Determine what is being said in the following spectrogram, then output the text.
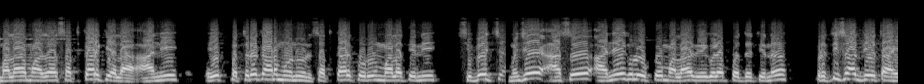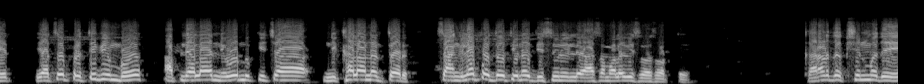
मला माझा सत्कार केला आणि एक पत्रकार म्हणून सत्कार करून मला त्यांनी शुभेच्छा म्हणजे असं अनेक लोक मला वेगवेगळ्या पद्धतीनं प्रतिसाद देत आहेत. याचं प्रतिबिंब आपल्याला निवडणुकीच्या निकालानंतर चांगल्या पद्धतीनं दिसून येईल असा मला विश्वास वाटतोय. कराड दक्षिणमध्ये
